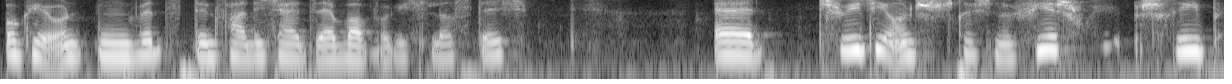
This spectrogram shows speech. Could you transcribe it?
Okay, und ein Witz, den fand ich halt selber wirklich lustig. Äh, Treaty-04 schrieb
